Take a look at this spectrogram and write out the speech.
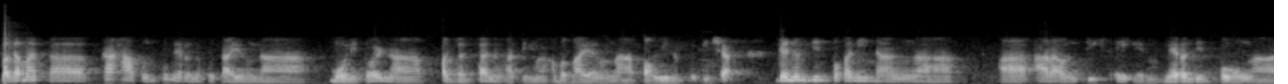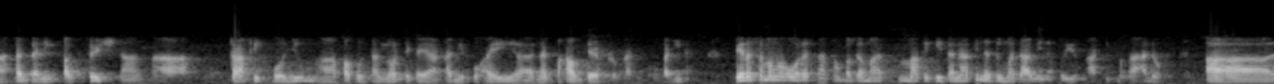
Bagamat ah, kahapon po meron na po tayong na monitor na pagdagsa ng ating mga kababayang ah, pauwi ng probinsya. Ganon din po kaninang ah, ah, around 6 a.m. meron din pong ah, sandaling pag-search ng ah, traffic volume ah, papuntang norte kaya kami po ay ah, nagpa-counterflow na rin po kanina. Pero sa mga oras na ito, bagamat makikita natin na dumadami na po yung ating mga ano, ah,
